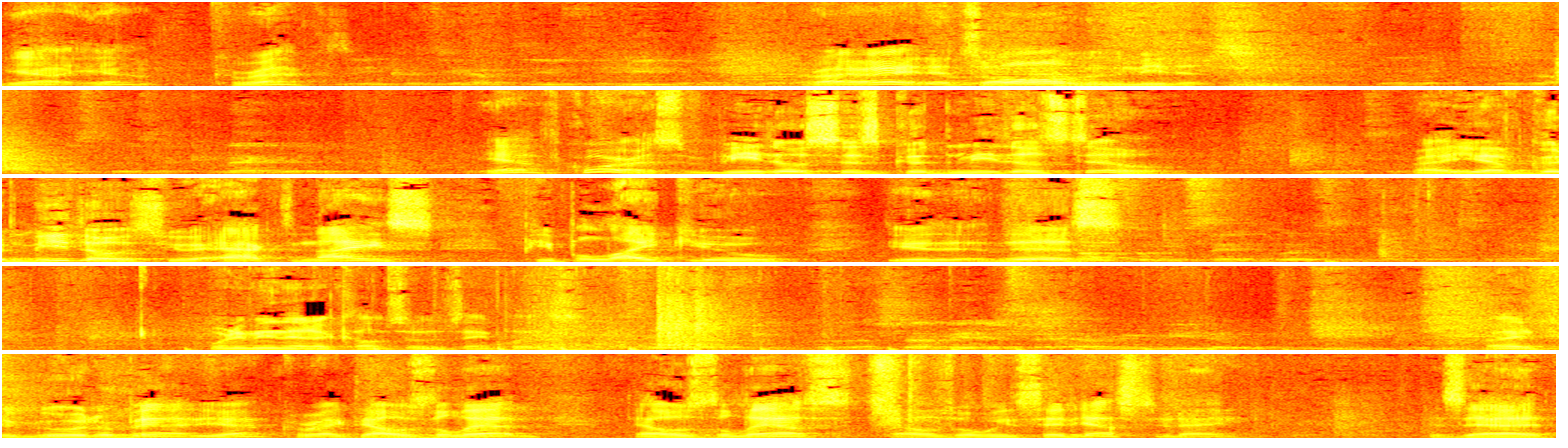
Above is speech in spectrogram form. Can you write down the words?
Yeah, yeah, correct. Because you have to use the midas. Right, right. It's all in the midas. There's a opposite. There's a connected. Yeah, of course. Midos is good midos too. Right? You have good midos. You act nice. People like you. You this. It comes from the same place. What do you mean that it comes from the same place? Because Hashem made us that every midah would be- Right, the good or bad. Yeah, correct. That was the last. That was the last. That was what we said yesterday. Is that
